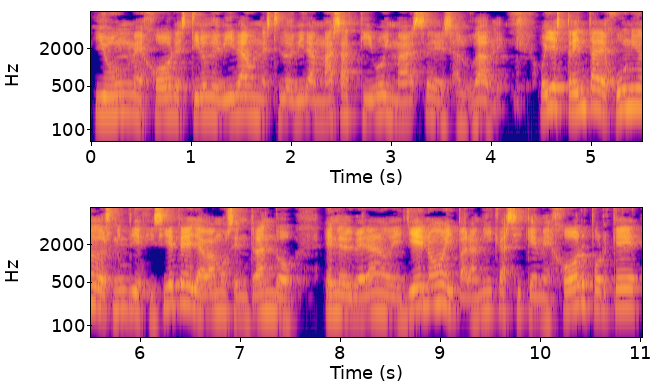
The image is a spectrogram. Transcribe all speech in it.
y un mejor estilo de vida, un estilo de vida más activo y más eh, saludable. Hoy es 30 de junio de 2017, ya vamos entrando en el verano de lleno y para mí casi que mejor porque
